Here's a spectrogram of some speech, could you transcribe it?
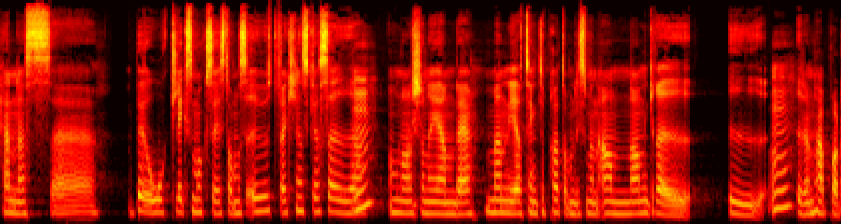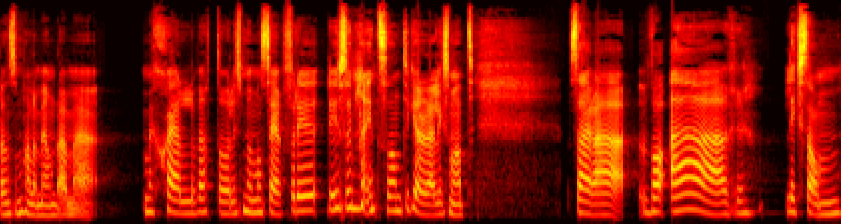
hennes eh, bok, liksom också i Stormens utveckling ska jag säga, Mm. om någon känner igen det. Men jag tänkte prata om liksom en annan grej i, Mm. i den här podden som handlar mer om det här med, med självet och liksom hur man ser. För det, det är så himla intressant tycker jag, det där, liksom att så här, vad är liksom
